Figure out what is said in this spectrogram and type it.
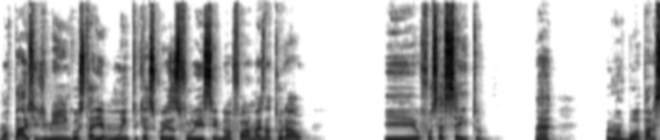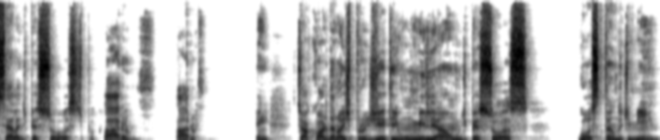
Uma parte de mim gostaria muito que as coisas fluíssem de uma forma mais natural e eu fosse aceito, né? Por uma boa parcela de pessoas. Tipo, claro, claro. Quem, se eu acordo da noite pro dia e tem um milhão de pessoas gostando de mim,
